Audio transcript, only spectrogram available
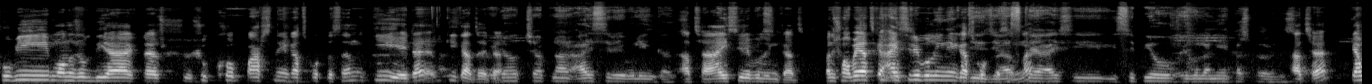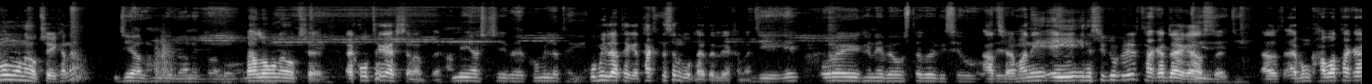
খুবই মনোযোগ দিয়া একটা সূক্ষ্ম পার্টস নিয়ে কাজ করতেছেন। কি এটা? কি কাজ এটা? এটা হচ্ছে আপনার আইসি রিবুলিং কাজ। আচ্ছা আইসি রিবুলিং কাজ। মানে সবাই আজকে আইসি রিবুলিং নিয়ে কাজ করতেছেন না? আজকে আইসি সিপিইউ এগুলা নিয়ে কাজ করা আচ্ছা কেমন মনে হচ্ছে এখানে? জি আলহামদুলিল্লাহ অনেক ভালো। ভালো মনে হচ্ছে? আহ, কোথেকে আসছেন আপনি? আমি আসছি ভাই কুমিল্লা থেকে। কুমিল্লা থেকে। থাকতেছেন কোথায় তাহলে এখানে? জি ওরা এখানে ব্যবস্থা করে দিছে আচ্ছা মানে এই ইনস্টিটিউটের থাকার জায়গা আছে? এবং খাওয়া থাকা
